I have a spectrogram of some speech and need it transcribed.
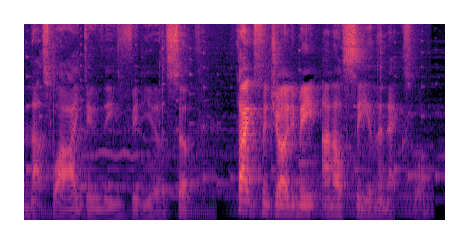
and that's why I do these videos. So thanks for joining me and I'll see you in the next one.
